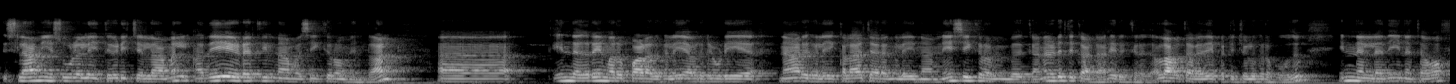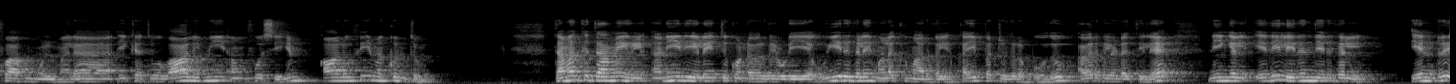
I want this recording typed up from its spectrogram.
இஸ்லாமிய சூழலை தேடிச் செல்லாமல் அதே இடத்தில் நாம் வசிக்கிறோம் என்றால் இந்த இறை மறுப்பாளர்களை அவர்களுடைய நாடுகளை கலாச்சாரங்களை நாம் நேசிக்கிறோம் என்பதற்கான எடுத்துக்காட்டாக இருக்கிறது. அல்லாஹு தாலா இதை பற்றி சொல்கிற போது இன்னல்லதீன தவஃபாஹுமுல் மலாஇகத்து வாலிமி அம்ஃபுசிஹிம் காலுஃபி மக்குந்தும் தமக்கு தாமே அநீதி இழைத்து கொண்டவர்களுடைய உயிர்களை மலக்குமார்கள் கைப்பற்றுகிற போது அவர்களிடத்திலே நீங்கள் எதில் இருந்தீர்கள்? என்று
